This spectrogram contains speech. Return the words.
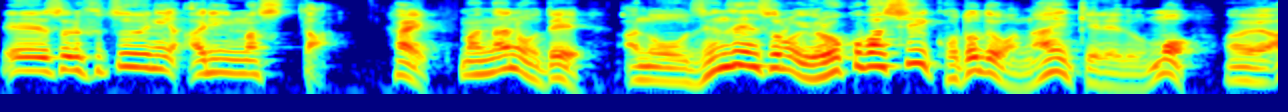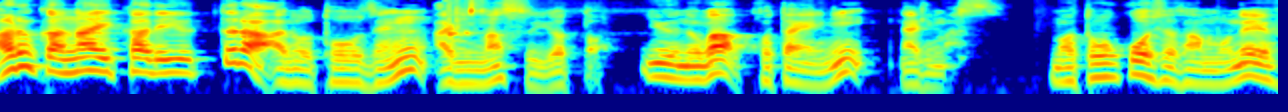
え、それ普通にありました。はい。まあ、なので、あの、全然その喜ばしいことではないけれども、えー、あるかないかで言ったら、あの、当然ありますよというのが答えになります。まあ、投稿者さんもね、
